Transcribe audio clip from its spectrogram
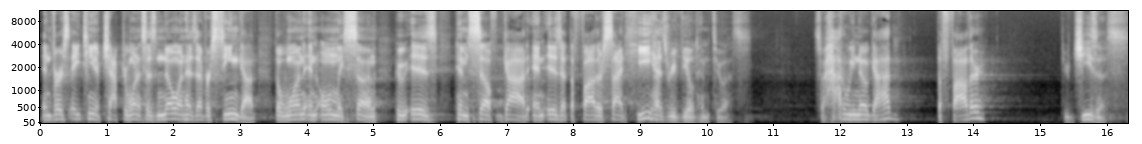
In verse 18 of chapter 1, it says, No one has ever seen God, the one and only Son, who is himself God and is at the Father's side. He has revealed him to us. So, how do we know God? The Father? Through Jesus,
